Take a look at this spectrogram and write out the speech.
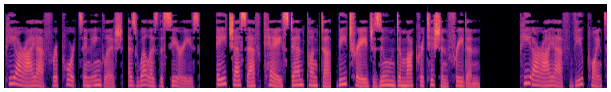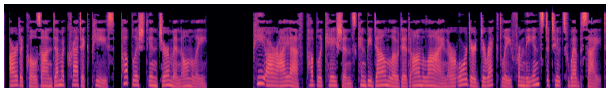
PRIF reports in English, as well as the series HSFK Standpunkte, Beiträge zum demokratischen Frieden. PRIF Viewpoints, articles on democratic peace, published in German only. PRIF publications can be downloaded online or ordered directly from the Institute's website.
